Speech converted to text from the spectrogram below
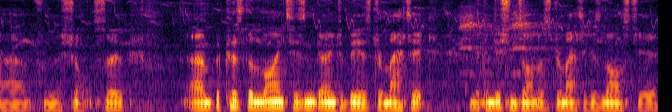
uh, from the shot. So, um, because the light isn't going to be as dramatic and the conditions aren't as dramatic as last year,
